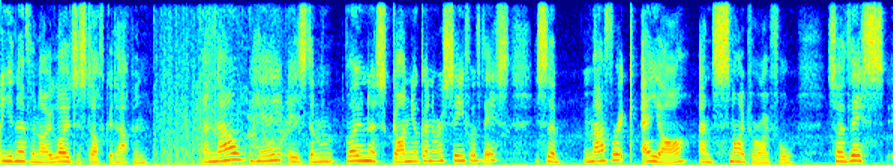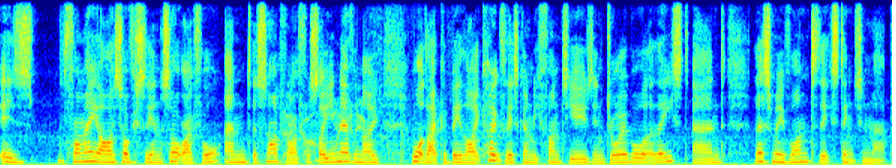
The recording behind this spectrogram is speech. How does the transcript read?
you never know, loads of stuff could happen. And now here is the bonus gun you're going to receive with this. It's a Maverick AR and sniper rifle. So this is from AR, it's obviously an assault rifle and a sniper rifle, so you never know what that could be like. Hopefully it's going to be fun to use, enjoyable at least, and let's move on to the extinction map.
